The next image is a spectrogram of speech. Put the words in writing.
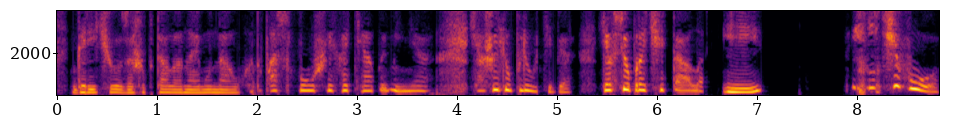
— горячо зашептала она ему на ухо, — ну послушай хотя бы меня. Я же люблю тебя. Я все прочитала. И? И ничего.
